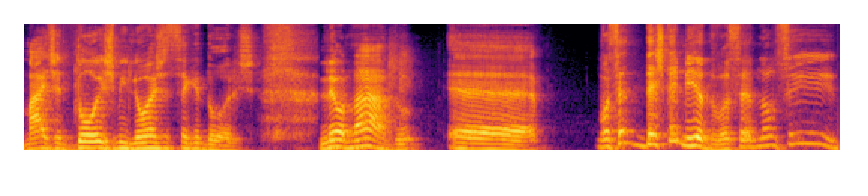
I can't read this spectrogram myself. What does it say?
mais de 2 milhões de seguidores. Leonardo, é, você é destemido, você não se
